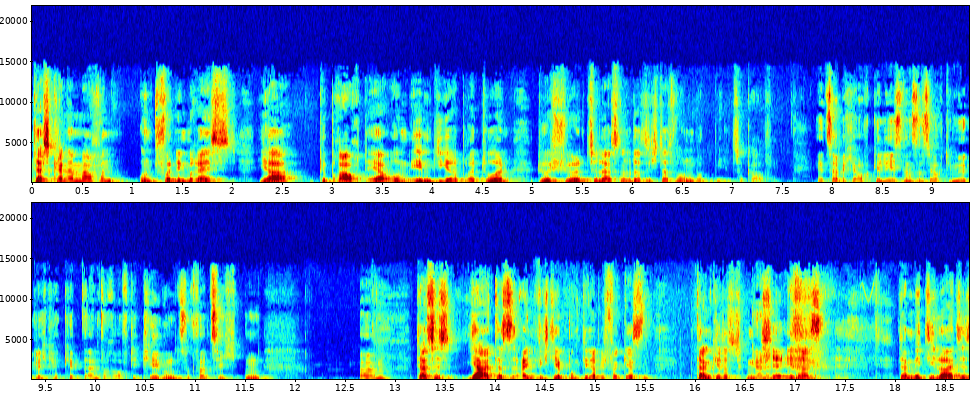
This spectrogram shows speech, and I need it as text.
Das kann er machen und von dem Rest, ja, gebraucht er, um eben die Reparaturen durchführen zu lassen oder sich das Wohnmobil zu kaufen. Jetzt habe ich auch gelesen, dass es ja auch die Möglichkeit gibt, einfach auf die Tilgung zu verzichten. Ähm das ist, ja, das ist ein wichtiger Punkt, den habe ich vergessen. Danke, dass du mich Gerne. erinnerst. Damit die Leute,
